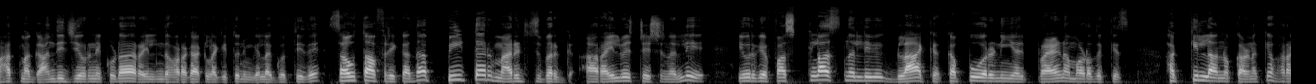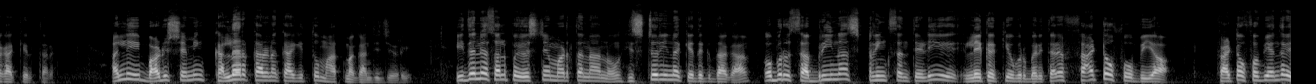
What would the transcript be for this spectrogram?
ಮಹಾತ್ಮ ಗಾಂಧೀಜಿಯವ್ರನ್ನೇ ಕೂಡ ರೈಲಿಂದ ಹೊರಗಾಕಲಾಗಿತ್ತು, ನಿಮಗೆಲ್ಲ ಗೊತ್ತಿದೆ. ಸೌತ್ ಆಫ್ರಿಕಾದ ಪೀಟರ್ ಮ್ಯಾರಿಟ್ಸ್ಬರ್ಗ್ ಆ ರೈಲ್ವೆ ಸ್ಟೇಷನಲ್ಲಿ ಇವರಿಗೆ ಫಸ್ಟ್ ಕ್ಲಾಸ್ನಲ್ಲಿ ಬ್ಲ್ಯಾಕ್ ಕಪ್ಪು ವರ್ಣೀಯ ಪ್ರಯಾಣ ಮಾಡೋದಕ್ಕೆ ಹಕ್ಕಿಲ್ಲ ಅನ್ನೋ ಕಾರಣಕ್ಕೆ ಹೊರಗಾಕಿರ್ತಾರೆ. ಅಲ್ಲಿ ಬಾಡಿ ಶೇಮಿಂಗ್ ಕಲರ್ ಕಾರಣಕ್ಕಾಗಿತ್ತು ಮಹಾತ್ಮ ಗಾಂಧೀಜಿಯವರಿಗೆ. ಇದನ್ನೇ ಸ್ವಲ್ಪ ಯೋಚನೆ ಮಾಡ್ತಾ ನಾನು ಹಿಸ್ಟರಿನ ಕೆದಕಿದಾಗ ಒಬ್ಬರು ಸಬ್ರೀನಾ ಸ್ಟ್ರಿಂಗ್ಸ್ ಅಂತೇಳಿ ಲೇಖಕಿ ಒಬ್ಬರು ಬರೀತಾರೆ, ಫ್ಯಾಟೋಫೋಬಿಯಾ. ಫ್ಯಾಟೋಫೋಬಿಯಾ ಅಂದರೆ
